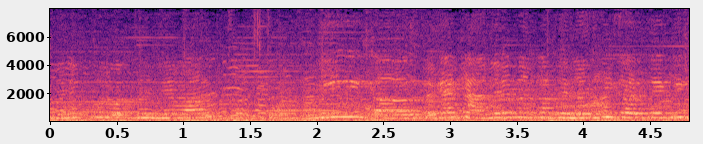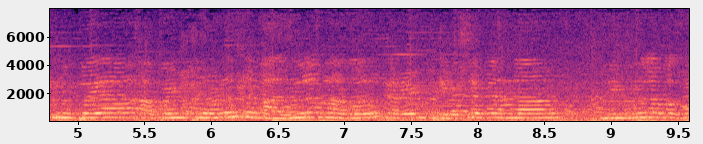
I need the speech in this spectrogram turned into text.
मनपूर्वक धन्यवाद मी सगळ्या कॅमेरामॅनना विनंती करते की कृपया आपण थोडंसं बाजूला व्हावं कारण प्रेक्षकांना लिंबूला बघा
